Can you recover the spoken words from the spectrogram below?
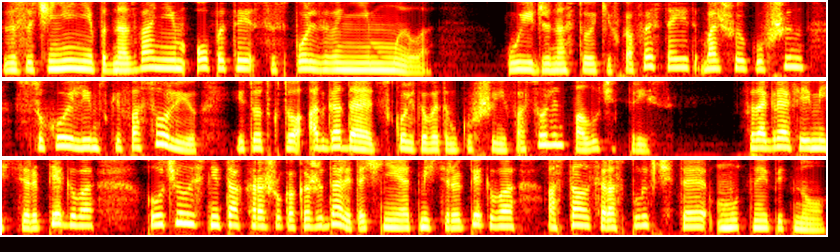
за сочинение под названием «Опыты с использованием мыла». У Иджи на стойке в кафе стоит большой кувшин с сухой лимской фасолью, и тот, кто отгадает, сколько в этом кувшине фасолин, получит приз. Фотография мистера Пегова получилась не так хорошо, как ожидали, точнее, от мистера Пегова осталось расплывчатое мутное пятно.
